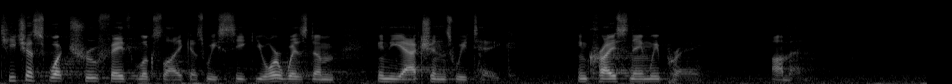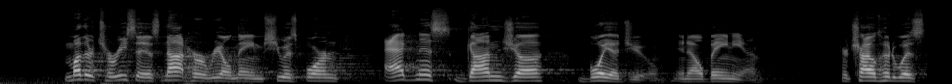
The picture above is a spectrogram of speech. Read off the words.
Teach us what true faith looks like as we seek your wisdom in the actions we take. In Christ's name we pray. Amen. Mother Teresa is not her real name. She was born Agnes Gonxha Bojaxhiu in Albania. Her childhood was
